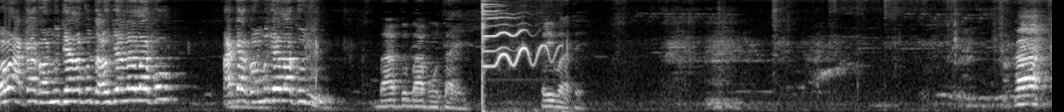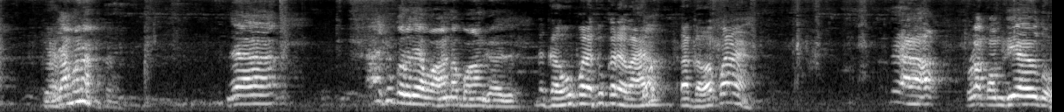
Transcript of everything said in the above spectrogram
હવે આખા ઘરનું ધ્યાન રાખું તારું ધ્યાન ના રાખું? આખા ઘરનું ધ્યાન રાખું છું. બાપ તો બાપ હોતા હે. વાત હે. કાકા મજામાં ને? લે, આ શું કરે છે? વાહન બહાન કરે છે. ઘઉં પણ શું કરે? વાહ ઘઉં પણ થોડા કોમથી આવ્યો તો.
